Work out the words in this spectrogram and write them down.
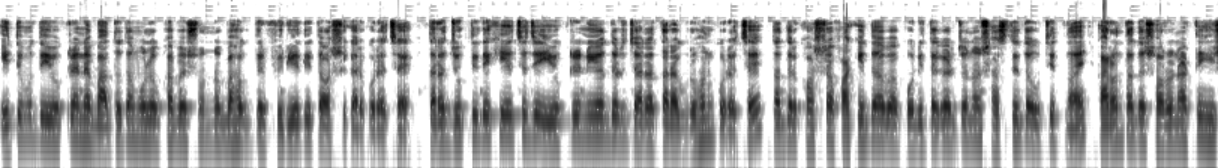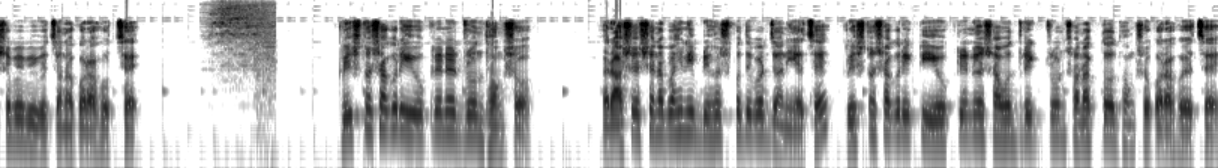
ইতিমধ্যে ইউক্রেনে বাধ্যতামূলকভাবে সৈন্যবাহকদের ফিরিয়ে দিতে অস্বীকার করেছে। তারা যুক্তি দেখিয়েছে যে ইউক্রেনীয়দের যারা তারা গ্রহণ করেছে, তাদের খসড়া ফাঁকি দেওয়া বা পরিত্যাগের জন্য শাস্তি দেওয়া উচিত নয়, কারণ তাদের শরণার্থী হিসেবে বিবেচনা করা হচ্ছে। কৃষ্ণসাগরে ইউক্রেনের ড্রোন ধ্বংস। রাশিয়ার সেনাবাহিনী বৃহস্পতিবার জানিয়েছে, কৃষ্ণসাগর একটি ইউক্রেনীয় সামুদ্রিক ড্রোন শনাক্ত ধ্বংস করা হয়েছে।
